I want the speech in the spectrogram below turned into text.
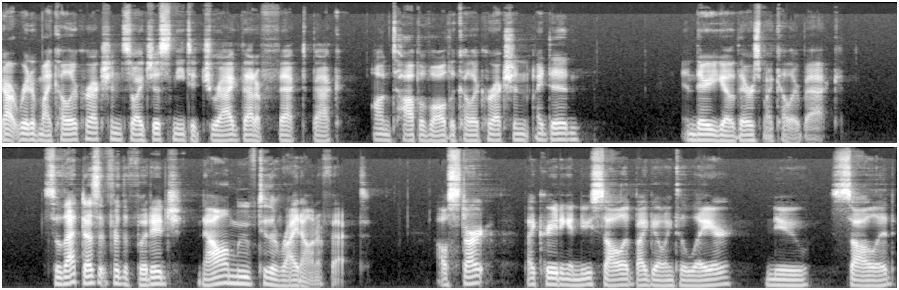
got rid of my color correction, so I just need to drag that effect back on top of all the color correction I did. And there you go, there's my color back. So that does it for the footage. Now I'll move to the write-on effect. I'll start by creating a new solid by going to Layer, New, Solid.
